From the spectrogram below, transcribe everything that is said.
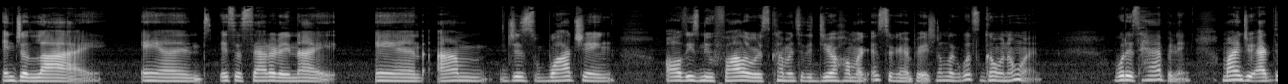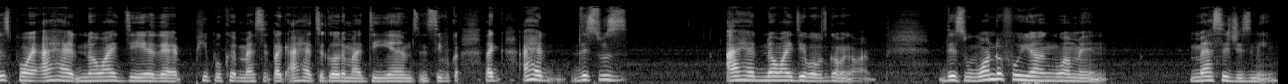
In July, and it's a Saturday night and I'm just watching all these new followers come into the Dear Hallmark Instagram page and I'm like, what's going on? What is happening? Mind you, at this point, I had no idea that people could message. Like, I had to go to my DMs and see. Like, I had this was, I had no idea what was going on. This wonderful young woman messages me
